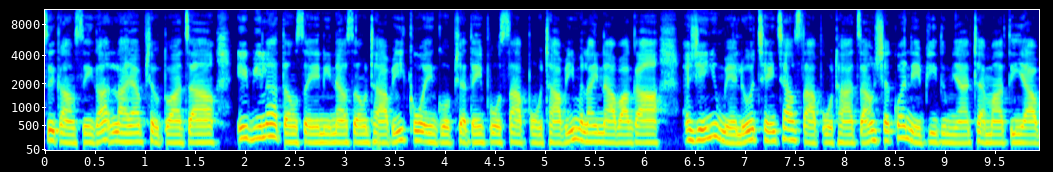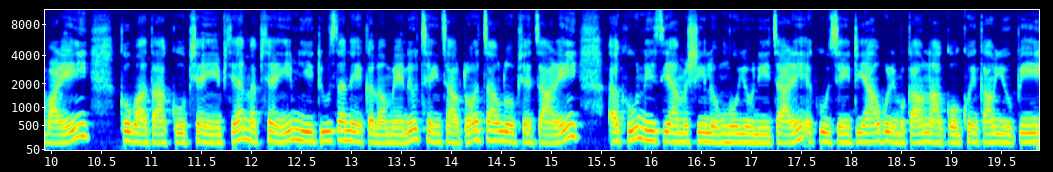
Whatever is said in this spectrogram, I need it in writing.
စစ်ကောင်စီကလာရောက်ဖြုတ်သွားကြောင်းဧပြီလ30ရက်နေ့နောက်ဆုံးထားပြီးကိုယ်အိမ်ကိုဖျက်သိမ်းဖို့စပို့ထားပြီးမလိုက်နာပါကအရေးယူမယ်လို့ချိန်ချောက်စာပို့ထားကြောင်းရက်ကွက်နေပြည်သူများထံမှသိရပါတယ်။ကိုဘာသာကိုဖြတ်ရင်ဖြတ်မဖြတ်ရင်မြေတူးစက်နဲ့ကလုံးမယ်လို့ချိန်ချောက်တော့ကြောင်းလို့ဖြစ်ကြတယ်။အခုနေစရာမရှိလို့ငိုယိုနေကြတယ်။အခုချိန်တရားဥပဒေမကောင်းတာကိုခွင့်ကောင်းယူပြီး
